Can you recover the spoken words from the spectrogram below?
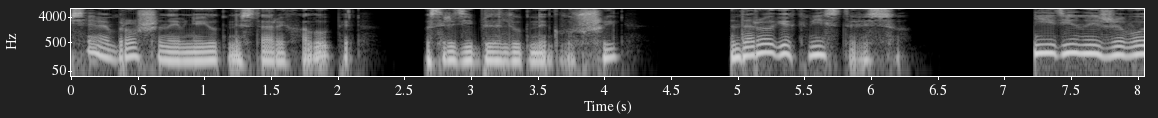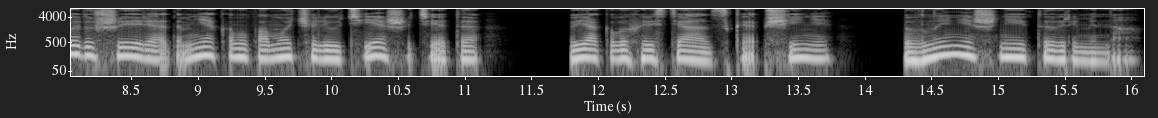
всеми брошенной в неуютной старой халупе посреди безлюдной глуши, на дороге к Мистовису, Ни единой живой души рядом, некому помочь или утешить, это в якобы христианской общине в нынешние-то времена.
